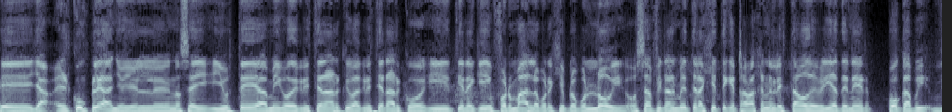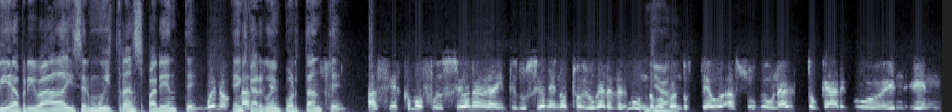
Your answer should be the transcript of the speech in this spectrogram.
eh, ya, el cumpleaños y el, eh, no sé, y usted, amigo de Cristian Arco, iba a Cristian Arco y tiene que informarlo, por ejemplo, por lobby. O sea, finalmente la gente que trabaja en el Estado debería tener poca vida privada y ser muy transparente bueno, en cargo importante. Así es como funciona la institución en otros lugares del mundo. Cuando usted asume un alto cargo en, en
